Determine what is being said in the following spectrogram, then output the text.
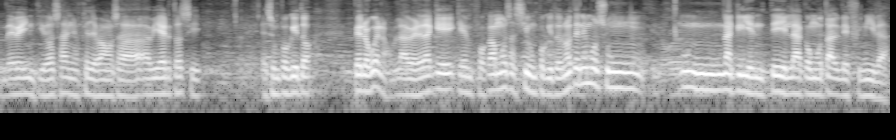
de 22 años que llevamos abiertos y es un poquito... Pero bueno, la verdad que, enfocamos así un poquito. No tenemos una clientela como tal definida.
